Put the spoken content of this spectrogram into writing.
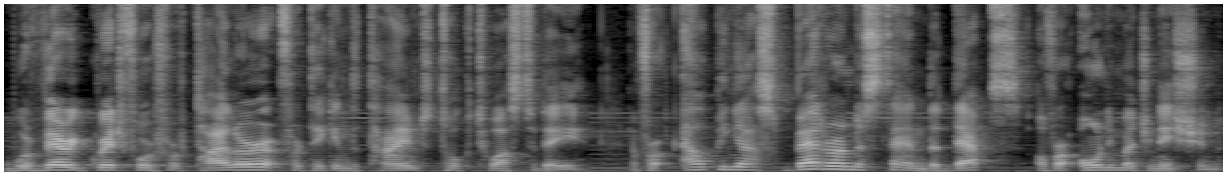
We're very grateful for Tyler for taking the time to talk to us today. and for helping us better understand the depths of our own imagination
